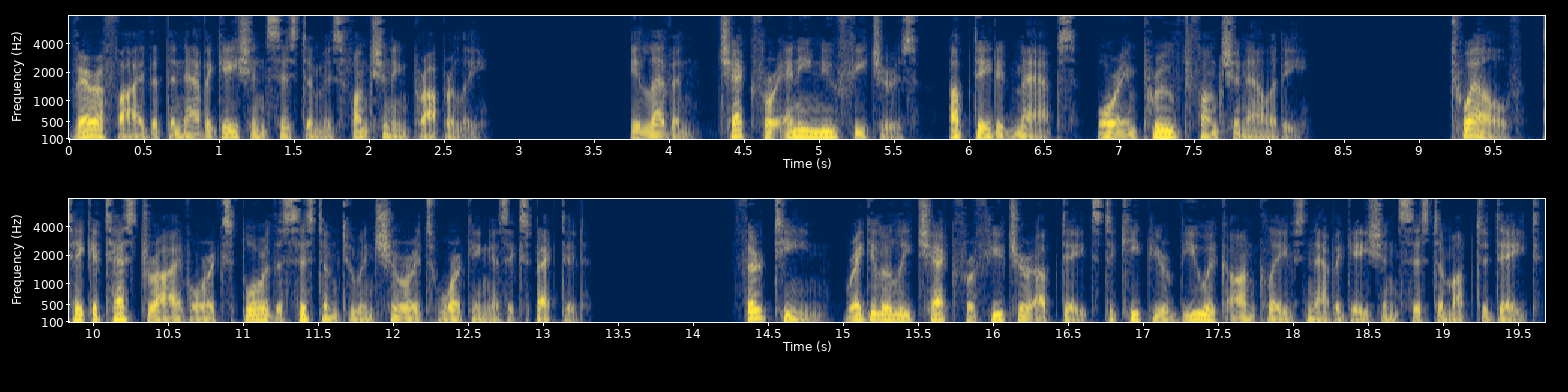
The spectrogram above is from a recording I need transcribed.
Verify that the navigation system is functioning properly. 11. Check for any new features, updated maps, or improved functionality. 12. Take a test drive or explore the system to ensure it's working as expected. 13. Regularly check for future updates to keep your Buick Enclave's navigation system up to date.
